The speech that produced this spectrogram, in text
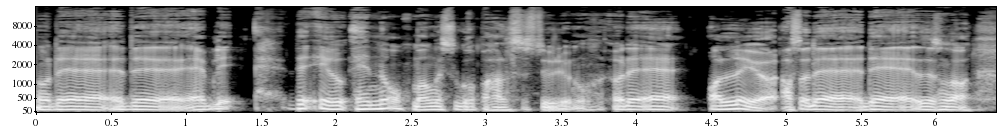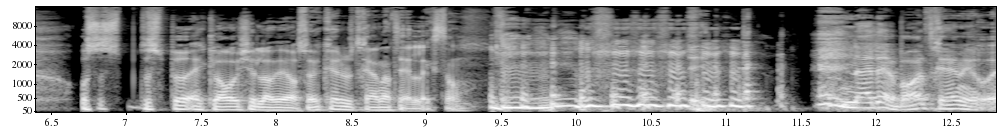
og det, det, blir, det er jo enormt mange som går på helsestudio nå. Og det er alle gjør. altså det, det, er- sånn, da- Og så spør jeg klarer ikke å la være. Så, hva er det du trener til, liksom? Nei, det er bare trening. Og,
